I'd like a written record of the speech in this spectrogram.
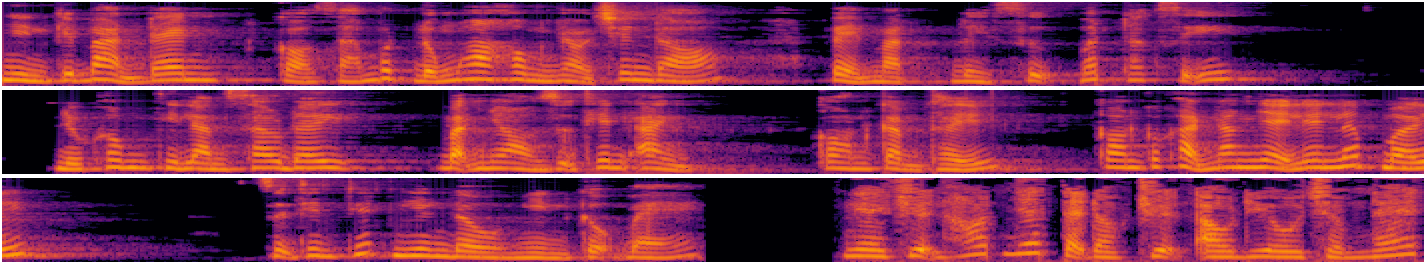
nhìn cái bản đen có giá một đống hoa hồng nhỏ trên đó, vẻ mặt đầy sự bất đắc dĩ. Nếu không thì làm sao đây? Bạn nhỏ dự thiên ảnh, con cảm thấy con có khả năng nhảy lên lớp mấy? Dự thiên tuyết nghiêng đầu nhìn cậu bé. Nghe chuyện hot nhất tại đọc truyện audio net.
